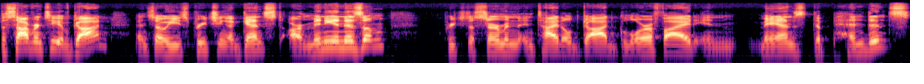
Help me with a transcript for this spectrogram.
the sovereignty of God, and so he's preaching against Arminianism preached a sermon entitled God Glorified in Man's Dependence,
